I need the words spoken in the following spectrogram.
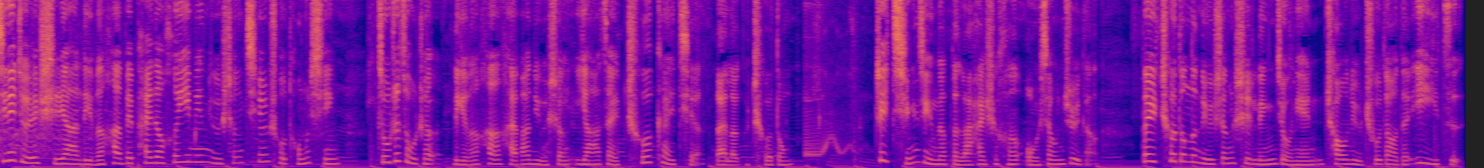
今年九月十日啊，李文翰被拍到和一名女生牵手同行，走着走着，李文翰还把女生压在车盖前，来了个车蹬。这情景呢，本来还是很偶像剧的。被车蹬的女生是零九年超女出道的义子，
